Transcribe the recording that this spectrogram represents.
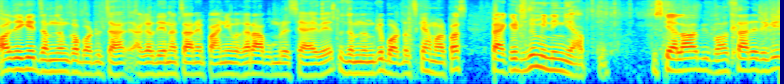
और देखिए, जमजम का बॉटल चाह, अगर देना चाह रहे हैं, पानी वगैरह आप उम्र से आए हुए हैं तो जमजम के बॉटल्स के हमारे पास पैकेट्स भी मिलेंगे आपको। इसके अलावा भी बहुत सारे, देखिए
